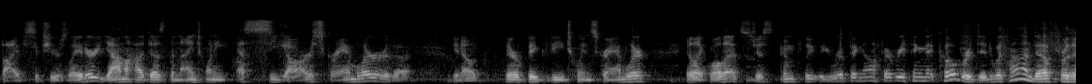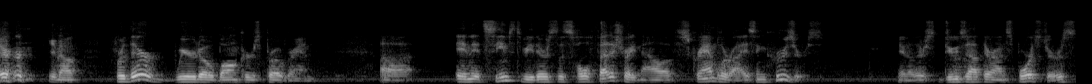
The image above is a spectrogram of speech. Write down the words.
5 6 years later, Yamaha does the 920 SCR scrambler or the you know, their big V twin scrambler. You're like, well, that's just completely ripping off everything that Cobra did with Honda for their, you know, for their weirdo bonkers program. Uh, and it seems to be there's this whole fetish right now of scramblerizing cruisers. You know, there's dudes out there on Sportsters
